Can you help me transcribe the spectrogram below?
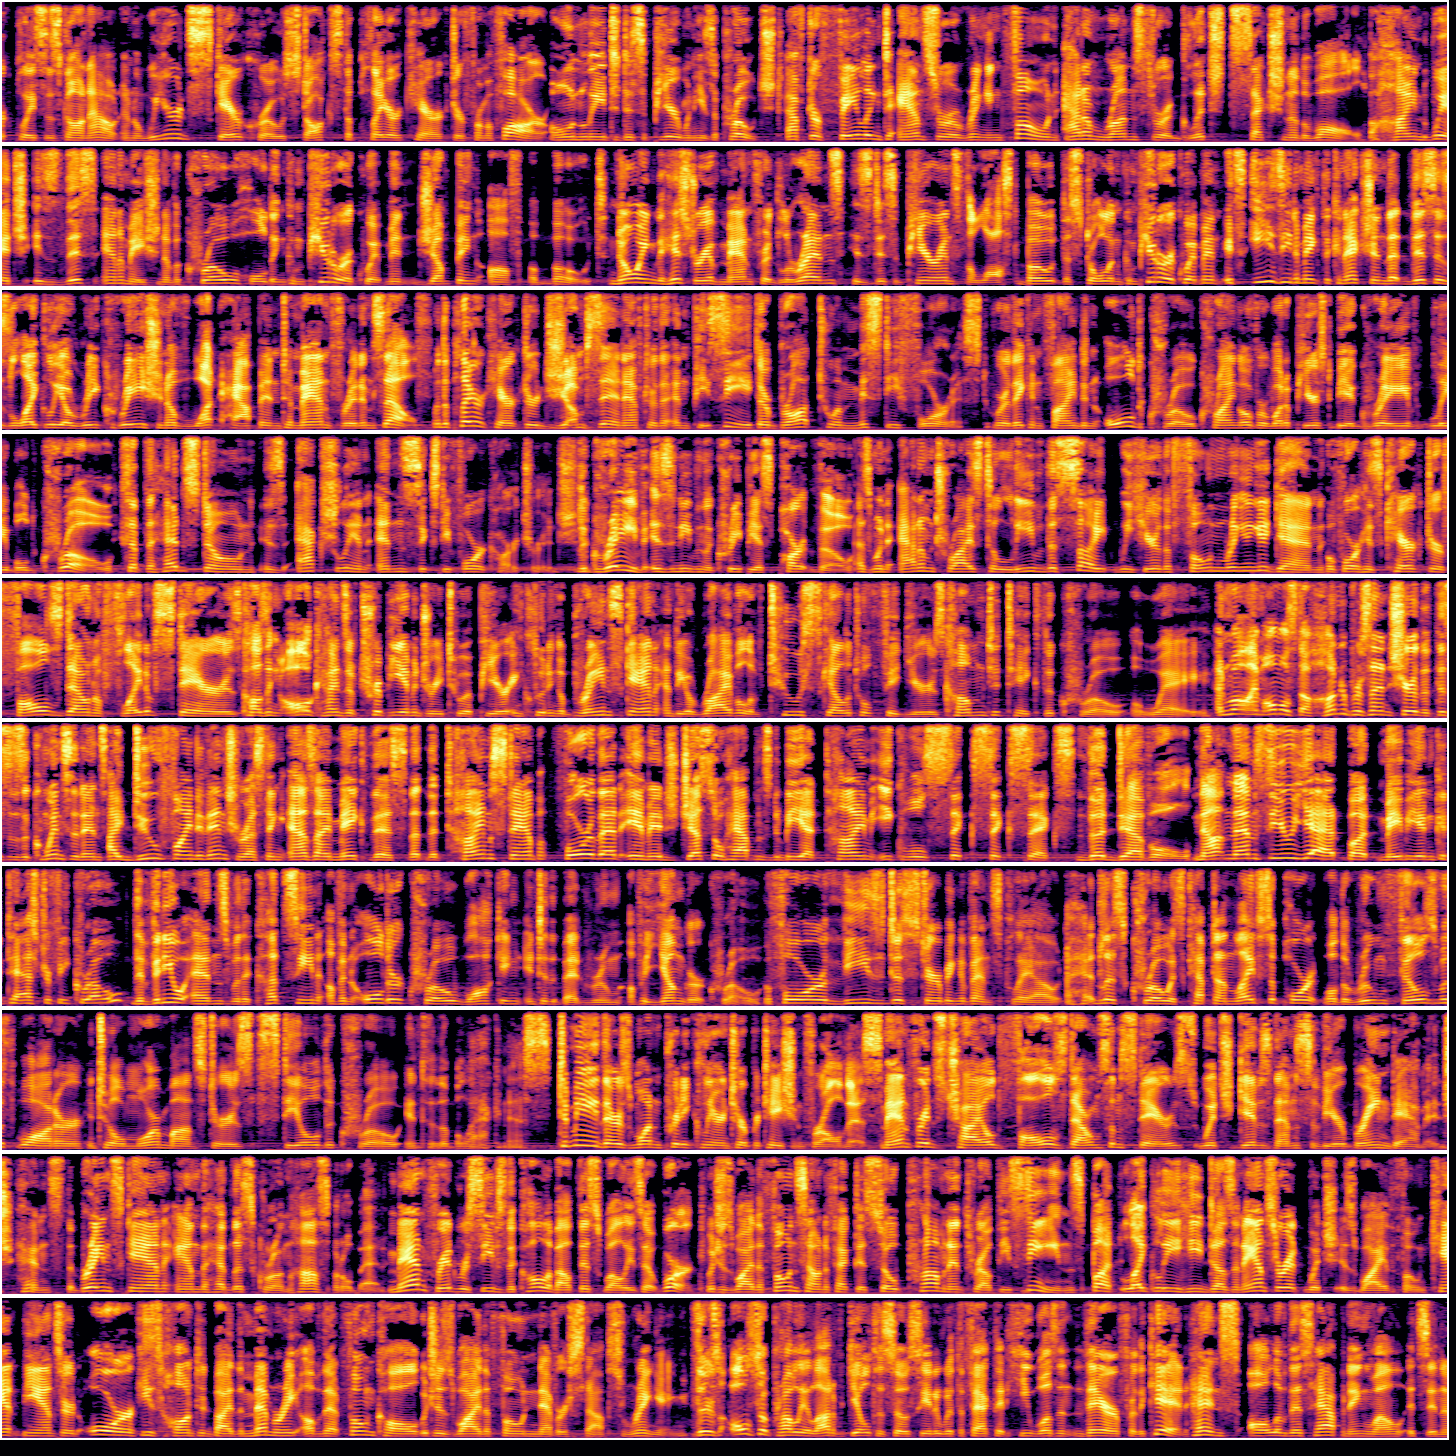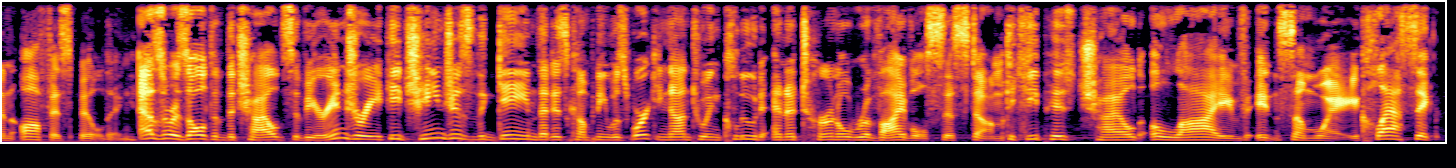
workplace has gone out, and a weird scarecrow stalks the player character from afar, only to disappear when he's approached. After failing to answer a ringing phone, Adam runs through a glitched section of the wall, behind which is this animation of a crow holding computer equipment jumping off a boat. Knowing the history of Manfred Lorenz, his disappearance, the lost boat, the stolen computer equipment, it's easy to make the connection that this is likely a recreation of what happened to Manfred himself. When the player character jumps in after the NPC, they're brought to a misty forest where they can find an old crow crying over what appears to be a grave labeled Crow, except the headstone is actually an N64 cartridge. The grave isn't even the creepiest part, though, as when Adam tries to leave the site, we hear the phone ringing again before his character falls down a flight of stairs, causing all kinds of trippy imagery to appear, including a brain scan and the arrival of two skeletal figures come to take the crow away. And while I'm almost 100% sure that this is a coincidence, I do find it interesting as I make this that the timestamp for that image just so happens to be at time equals 666, the devil. Not in the MCU yet, but maybe in Catastrophe Crow? The video ends with a cutscene of an older crow walking into the bedroom of a younger crow. Before these disturbing events play out, a headless crow is kept on life support while the room fills with water until more monsters steal the crow into the blackness. To me, there's one pretty clear interpretation for all this. Manfred's child falls down some stairs, which gives them severe brain damage, hence the brain scan and the headless crow in the hospital bed. Manfred receives the call about this while he's at work, which is why the phone sound effect is so prominent throughout these scenes, but likely he doesn't answer it, which is why the phone can't be answered, or he's haunted by the memory of that phone call, which is why the phone never stops ringing. There's also probably a lot of guilt associated with the fact that he wasn't there for the kid, hence all of this happening while it's in an office building. As a result of the child's severe injury, he changes the game that his company was working on to include an eternal revival system to keep his child alive in some way. Classic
